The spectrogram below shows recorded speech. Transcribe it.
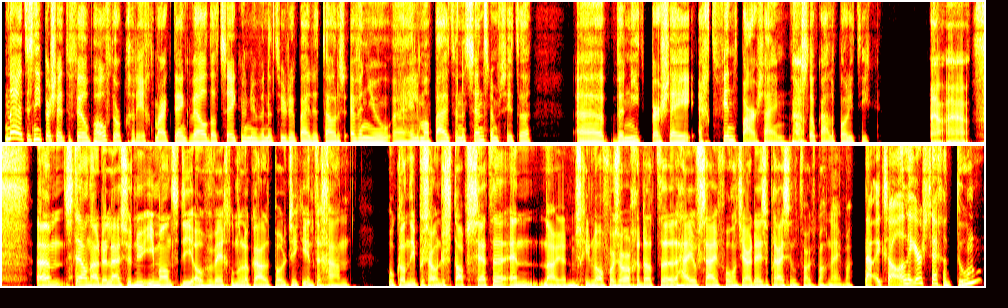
Nee, het is niet per se te veel op Hoofddorp gericht. Maar ik denk wel dat zeker nu we natuurlijk bij de Taurus Avenue uh, helemaal buiten het centrum zitten. Uh, we niet per se echt vindbaar zijn ja. als lokale politiek. Ja, ja. Um, stel nou, er luistert nu iemand die overweegt om de lokale politiek in te gaan. Hoe kan die persoon de stap zetten en nou ja, misschien wel voor zorgen dat uh, hij of zij volgend jaar deze prijs in ontvangst mag nemen? Nou, ik zal allereerst zeggen doen.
